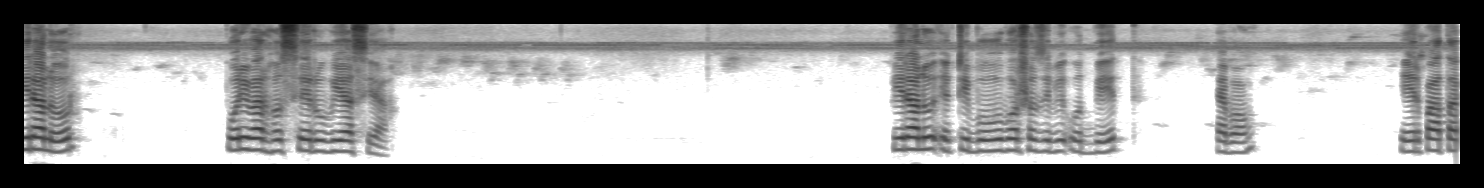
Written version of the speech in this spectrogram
পিরালুর পরিবার হচ্ছে রুবিয়াসিয়া। পিরালু একটি বহুবর্ষজীবী উদ্ভিদ এবং এর পাতা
